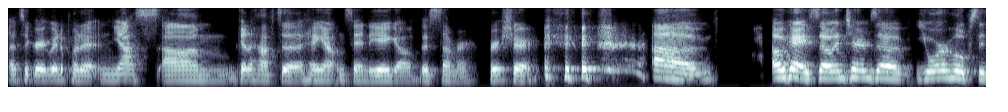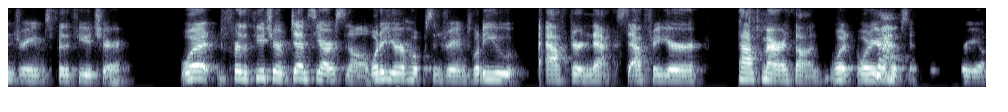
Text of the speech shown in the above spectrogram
That's a great way to put it. And yes, I'm gonna have to hang out in San Diego this summer for sure. um, okay, so in terms of your hopes and dreams for the future, what for the future of Dempsey Arsenault? What are your hopes and dreams? What are you after next after your half marathon? What What are your yeah. hopes and dreams for you?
